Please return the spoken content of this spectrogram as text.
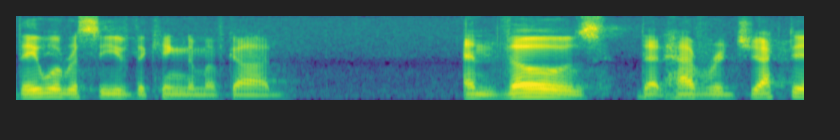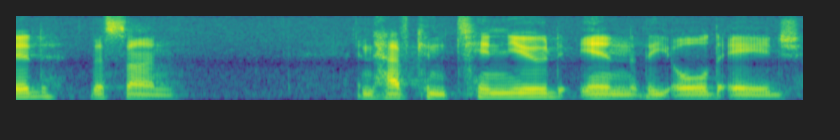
they will receive the kingdom of God. And those that have rejected the Son and have continued in the old age,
